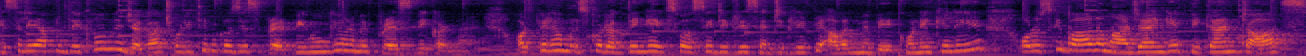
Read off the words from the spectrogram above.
इसलिए आपने देखा हमने जगह छोड़ी थी बिकॉज़ ये स्प्रेड भी होंगे और हमें प्रेस भी करना है। और फिर हम इसको रख देंगे 180 डिग्री सेंटीग्रेड पे अवन में बेक होने के लिए। और उसके बाद हम आ जाएँगे पिकैन टार्ट्स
